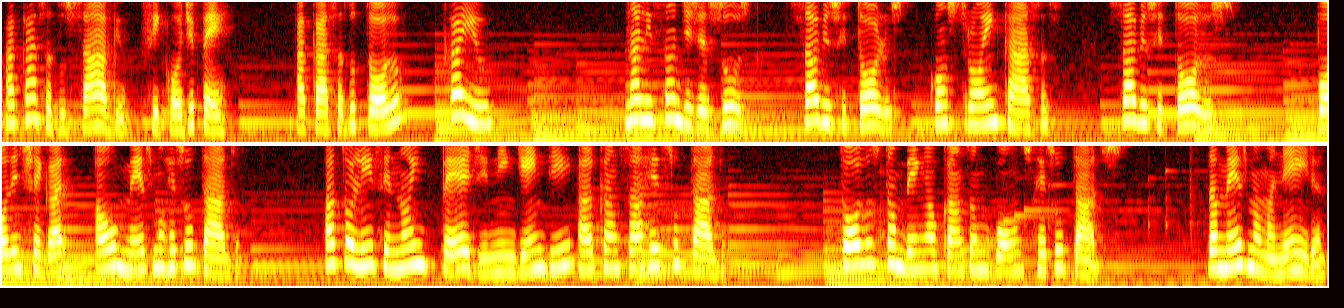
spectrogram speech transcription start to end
A casa do sábio ficou de pé. A casa do tolo caiu. Na lição de Jesus, sábios e tolos constroem casas. Sábios e tolos podem chegar ao mesmo resultado. A tolice não impede ninguém de alcançar resultado tolos também alcançam bons resultados. Da mesma maneira,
